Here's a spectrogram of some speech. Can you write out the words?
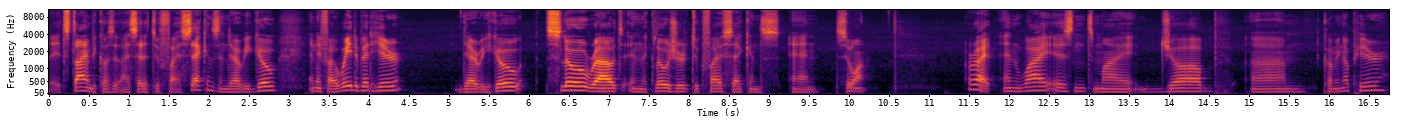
its time because I set it to 5 seconds and there we go. And if I wait a bit here there we go. Slow route in the closure took 5 seconds and so on. Alright and why isn't my job um, coming up here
